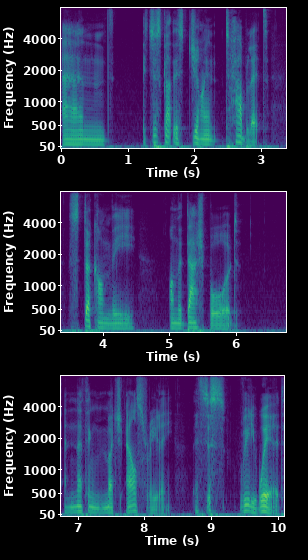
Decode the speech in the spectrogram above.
And it's just got this giant tablet stuck on the on the dashboard and nothing much else really. It's just really weird.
